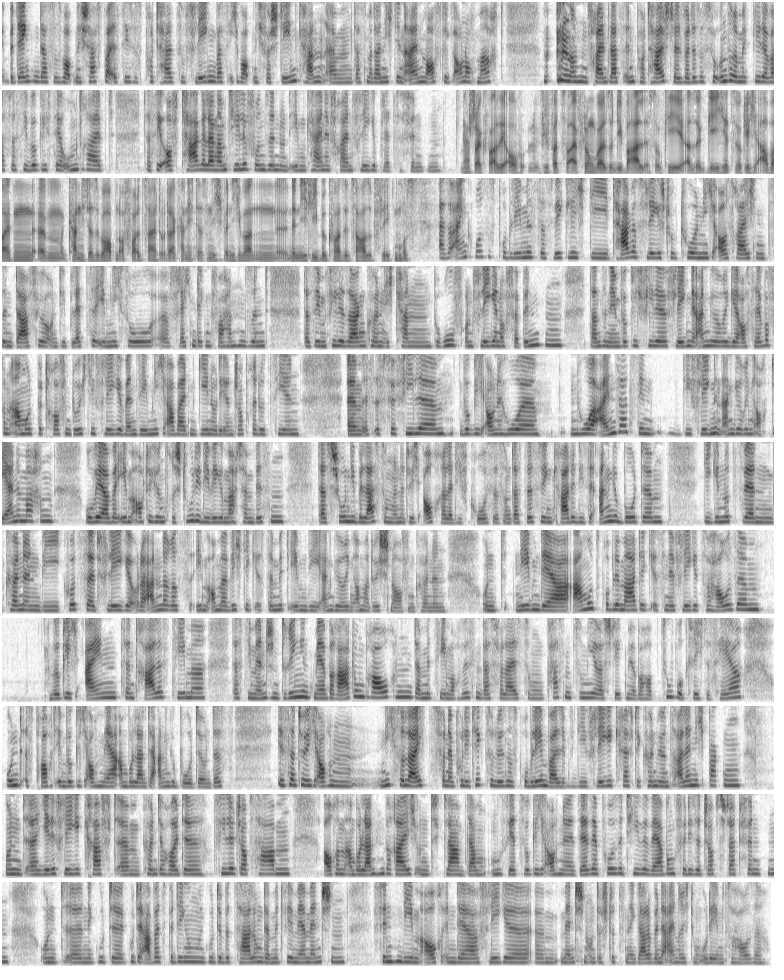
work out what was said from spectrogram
Bedenken, dass es überhaupt nicht schaffbar ist, dieses Portal zu pflegen, was ich überhaupt nicht verstehen kann, ähm, dass man da nicht den einen Mausklick auch noch macht und einen freien Platz in ein Portal stellt, weil das ist für unsere Mitglieder was, was sie wirklich sehr umtreibt, dass sie oft tagelang am Telefon sind und eben keine freien Pflegeplätze finden. Herrscht da quasi auch viel Verzweiflung, weil so die Wahl ist, okay, also gehe ich jetzt wirklich arbeiten, ähm, kann ich das überhaupt noch Vollzeit oder kann ich das nicht, wenn ich jemanden, äh, den ich liebe, quasi zu Hause pflegen muss? Also ein großes Problem ist, dass wirklich die Tagespflegestrukturen nicht ausreichend sind dafür und die Plätze eben nicht so äh, flächendeckend vorhanden sind, dass eben viele sagen können, ich kann Beruf und Pflege noch verbinden. Dann sind eben wirklich viele pflegende Angehörige auch selber von Armut betroffen durch die Pflege, wenn sie eben nicht arbeiten gehen oder ihren Job reduzieren. Ähm, es ist für viele wirklich auch eine hohe, ein hoher Einsatz, den die pflegenden Angehörigen auch gerne machen, wo wir aber eben auch durch unsere Studie, die wir gemacht haben, wissen, dass schon die Belastung natürlich auch relativ groß ist und dass deswegen gerade diese Angebote, die genutzt werden können, wie Kurzzeitpflege oder anderes, eben auch mal wichtig ist, damit eben die Angehörigen auch mal durchschnaufen können. Und neben der Armutsproblematik ist in der Pflege zu Hause wirklich ein zentrales Thema, dass die Menschen dringend mehr Beratung brauchen, damit sie eben auch wissen, was für Leistungen passen zu mir, was steht mir überhaupt zu, wo kriege ich das her. Und es braucht eben wirklich auch mehr ambulante Angebote. Und das ist natürlich auch ein nicht so leicht von der Politik zu lösendes Problem, weil die Pflegekräfte können wir uns alle nicht backen. Und äh, jede Pflegekraft ähm, könnte heute viele Jobs haben, auch im ambulanten Bereich. Und klar, da muss jetzt wirklich auch eine sehr, sehr positive Werbung für diese Jobs stattfinden und äh, eine gute, gute Arbeitsbedingungen, gute Bezahlung, damit wir mehr Menschen finden, die eben auch in der Pflege ähm, Menschen unterstützen, egal ob in der Einrichtung oder eben zu Hause.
